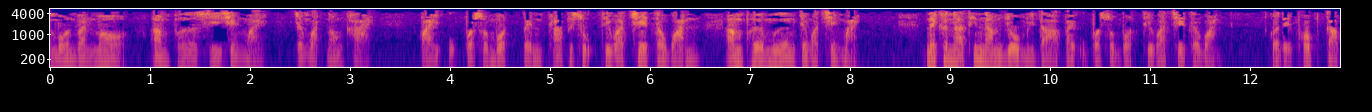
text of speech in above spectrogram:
ำบลบ้านหม้ออำเภอศรีเชียงใหม่ จังหวัดน้องคาย ไปอุปสมบทเป็นพระภิกษุที่วัดเชตวันอำเภอเมืองจังหวัดเชียงใหม่ ในขณะที่นำโยมบิดาไปอุปสมบทที่วัดเชตวัน ก็ได้พบกับ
